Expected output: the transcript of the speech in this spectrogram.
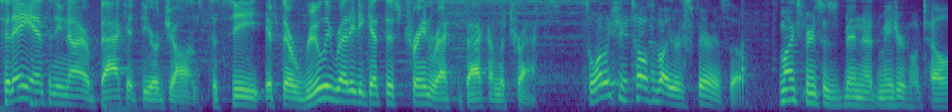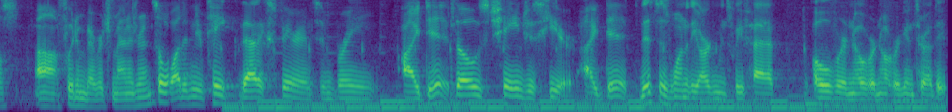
Today, Anthony and I are back at Dear John's to see if they're really ready to get this train wreck back on the tracks. So why don't you tell us about your experience though? My experience has been at major hotels, uh, food and beverage management. So why didn't you take that experience and bring I did. those changes here? I did. This is one of the arguments we've had over and over and over again throughout the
